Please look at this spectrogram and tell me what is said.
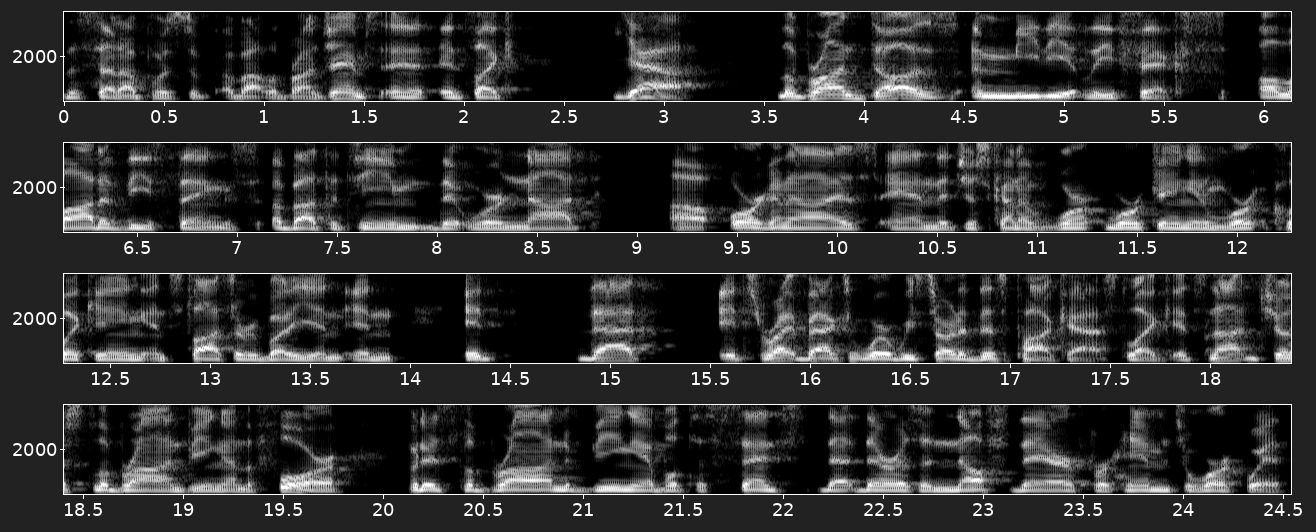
the setup was about LeBron James. And it's like, yeah, LeBron does immediately fix a lot of these things about the team that were not uh, organized and that just kind of weren't working and weren't clicking and slots everybody. And, and it that it's right back to where we started this podcast. Like it's not just LeBron being on the floor, but it's LeBron being able to sense that there is enough there for him to work with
